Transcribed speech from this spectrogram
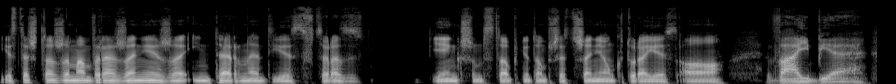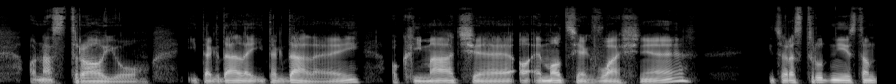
jest też to, że mam wrażenie, że internet jest w coraz większym stopniu tą przestrzenią, która jest o wajbie, o nastroju i tak dalej, i tak dalej, o klimacie, o emocjach właśnie. I coraz trudniej jest tam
